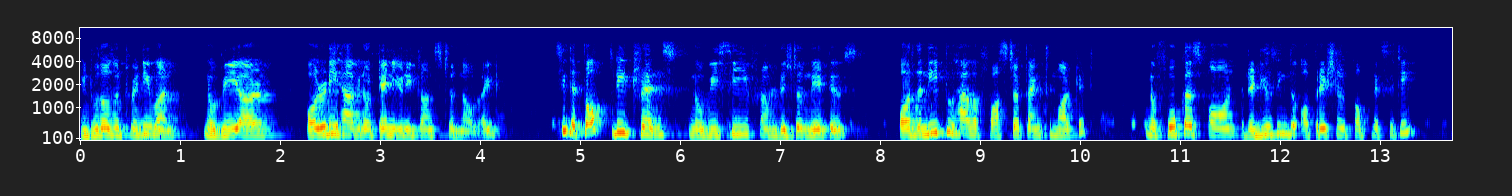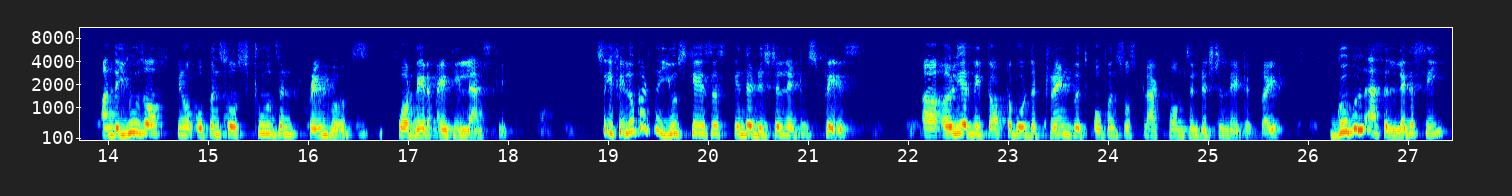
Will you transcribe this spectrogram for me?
In 2021, you know we are already have you know 10 unicorns till now, right? See the top three trends you know we see from digital natives or the need to have a faster time to market, you know focus on reducing the operational complexity, and the use of you know open source tools and frameworks for their IT landscape. So if you look at the use cases in the digital native space, uh, earlier we talked about the trend with open source platforms and digital native, right? Google as a legacy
